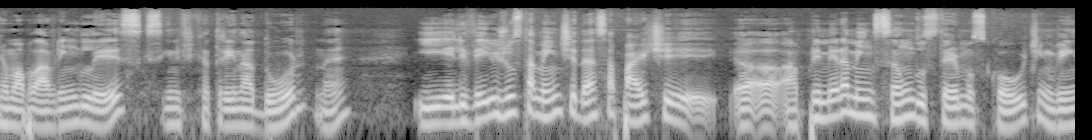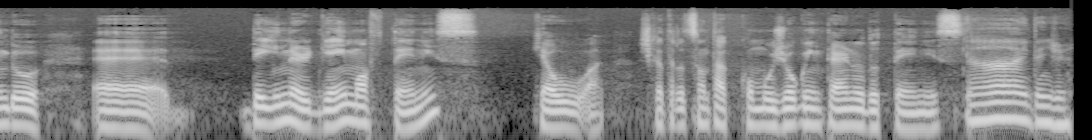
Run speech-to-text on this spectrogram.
é uma palavra em inglês que significa treinador, né? E ele veio justamente dessa parte. A, a primeira menção dos termos coaching vem do é, The Inner Game of Tennis, que é o. Acho que a tradução tá como o jogo interno do tênis. Ah, entendi.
